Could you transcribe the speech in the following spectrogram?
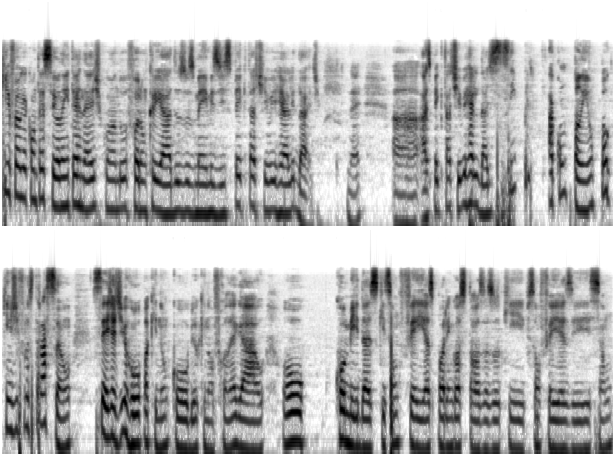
que foi o que aconteceu na internet quando foram criados os memes de expectativa e realidade, né? A expectativa e realidade sempre acompanham um pouquinho de frustração, seja de roupa que não coube ou que não ficou legal, ou comidas que são feias, porém gostosas, ou que são feias e são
